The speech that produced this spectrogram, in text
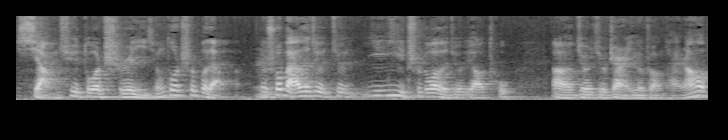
想去多吃，已经多吃不了了，就说白了，就就一一吃多了就要吐，啊，就就这样一个状态。然后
